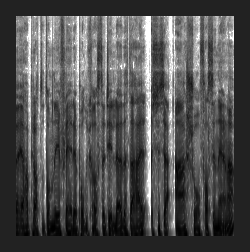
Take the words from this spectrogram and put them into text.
Jeg har pratet om det i flere podkaster tidligere. Dette her syns jeg er så fascinerende.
